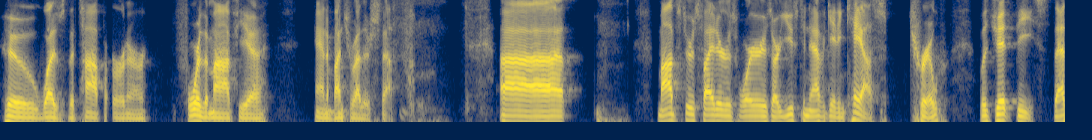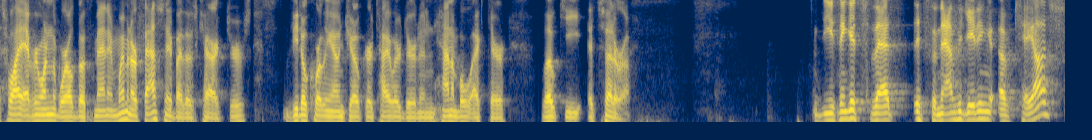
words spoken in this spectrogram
who was the top earner for the mafia and a bunch of other stuff. Uh, mobsters, fighters, warriors are used to navigating chaos True. Legit beasts. That's why everyone in the world, both men and women, are fascinated by those characters. Vito Corleone, Joker, Tyler Durden, Hannibal Lecter, Loki, etc. Do you think it's that it's the navigating of chaos,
